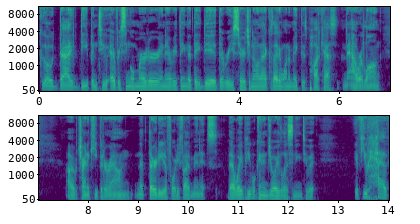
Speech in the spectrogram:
go dive deep into every single murder and everything that they did, the research and all that, because I didn't want to make this podcast an hour long. I'm trying to keep it around 30 to 45 minutes. That way people can enjoy listening to it. If you have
